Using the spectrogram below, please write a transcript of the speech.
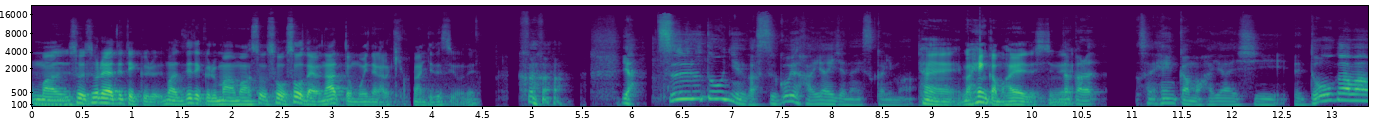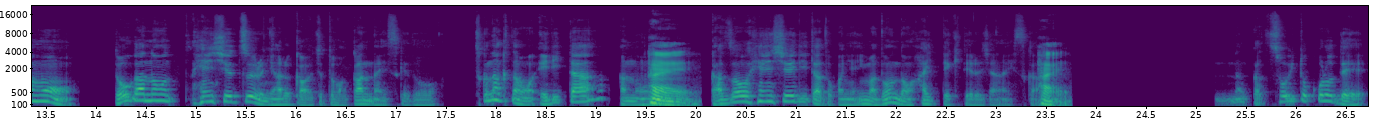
まあ、それそれは出てくる。まあ、出てくる。まあまあ、そうそうそうだよなって思いながら聞く感じですよね。いや、ツール導入がすごい早いじゃないですか、今。はい。まあ、変化も早いですしね。だから、変化も早いし、で動画はもう、動画の編集ツールにあるかはちょっとわかんないですけど、少なくともエディター、あの、はい。画像編集エディターとかには今どんどん入ってきてるじゃないですか。はい。なんかそういうところで、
